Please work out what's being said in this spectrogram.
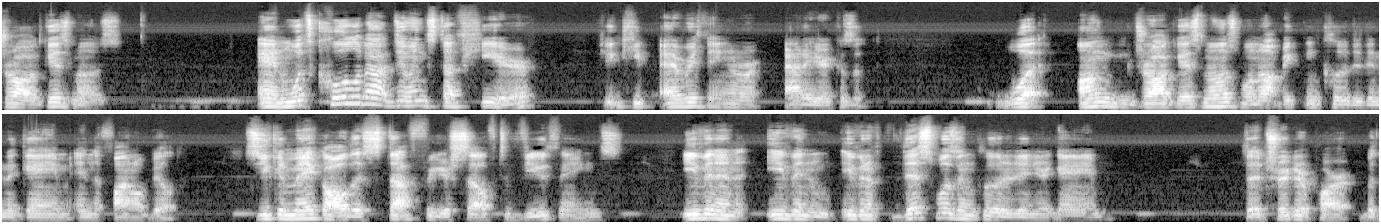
draw gizmos. And what's cool about doing stuff here, if you can keep everything out of here, because what on draw gizmos will not be included in the game in the final build. So you can make all this stuff for yourself to view things. Even in even even if this was included in your game, the trigger part, but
